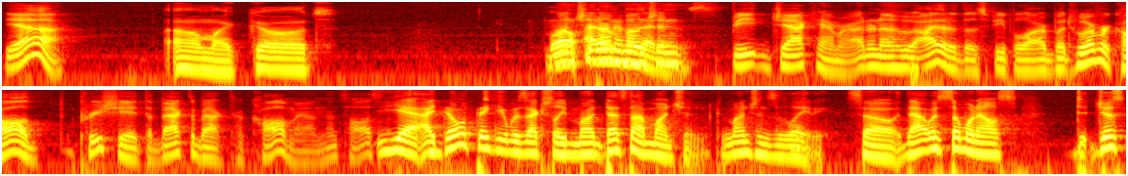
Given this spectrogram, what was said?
Yeah. Oh my god. Well, Munchin I don't on know who Bunchin beat Jackhammer. I don't know who either of those people are, but whoever called, appreciate the back-to-back call, man. That's awesome. Yeah, I don't think it was actually Mun- that's not Munchin. Munchin's a lady. So that was someone else. D- just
